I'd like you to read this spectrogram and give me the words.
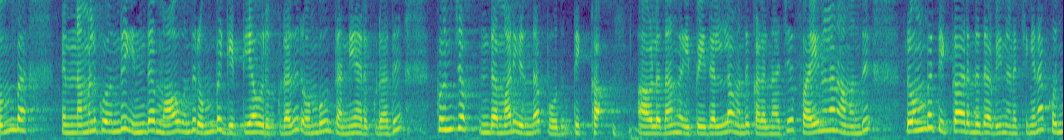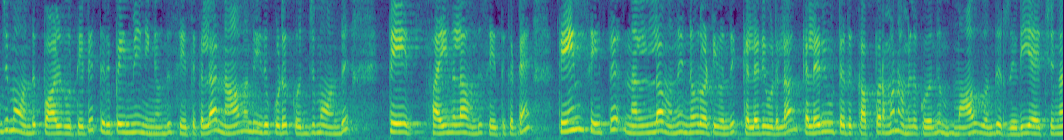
ரொம்ப நம்மளுக்கு வந்து இந்த மாவு வந்து ரொம்ப கெட்டியாகவும் இருக்கக்கூடாது. ரொம்பவும் தண்ணியாக இருக்கக்கூடாது. கொஞ்சம் இந்த மாதிரி இருந்தால் போதும். திக்காக அவ்வளோதாங்க இப்போ இதெல்லாம் வந்து கலந்தாச்சு. ஃபைனலாக நான் வந்து ரொம்ப திக்காக இருந்தது அப்படின்னு நினச்சிங்கன்னா கொஞ்சமாக வந்து பால் ஊற்றிட்டு திருப்பியுமே நீங்கள் வந்து சேர்த்துக்கலாம். நான் வந்து இது கூட கொஞ்சமாக வந்து தேன் ஃபைனலாக வந்து சேர்த்துக்கிட்டேன். தேன் சேர்த்து நல்லா வந்து இன்னொரு வாட்டி வந்து கிளறி விடலாம். கிளறி விட்டதுக்கு அப்புறமா நம்மளுக்கு வந்து மாவு வந்து ரெடி ஆயிடுச்சுங்க.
